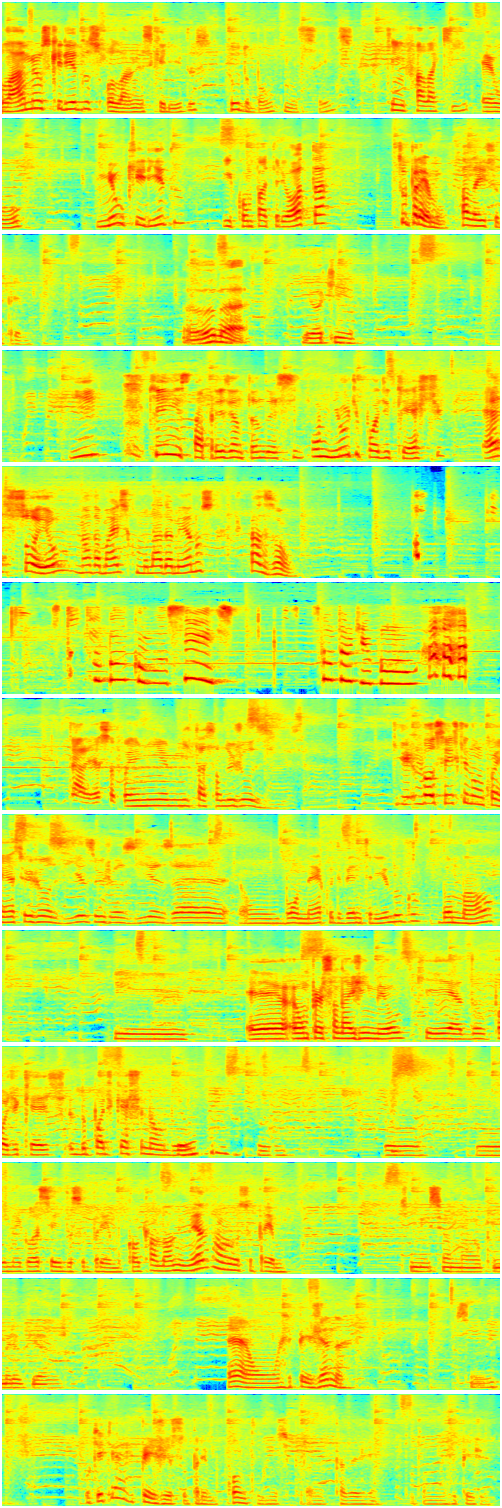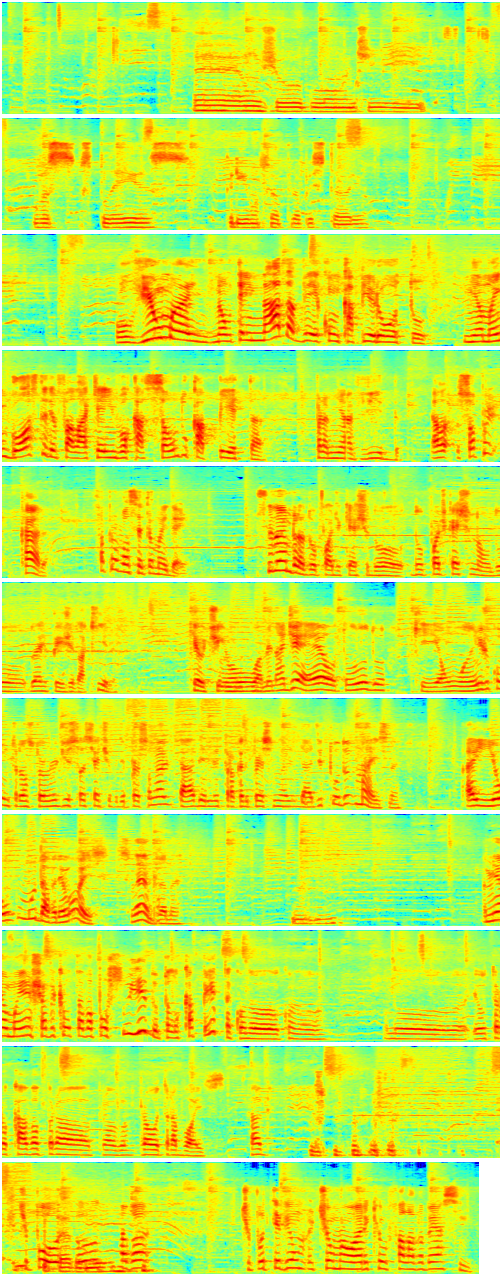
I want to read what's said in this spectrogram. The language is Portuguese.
Olá, meus queridos, olá, minhas queridas, tudo bom com vocês? Quem fala aqui é o meu querido e compatriota Supremo. Fala aí, Supremo. Oba! Eu aqui. E quem está apresentando esse humilde podcast é sou eu, nada mais como nada menos, Casão. Está tudo bom com vocês? Estão tão de bom. tá, essa foi a minha imitação do Josias. Que- Vocês que não conhecem o Josias, o Josias é, é um boneco de ventrílogo do mal. Que é, é um personagem meu que é do podcast. Do podcast não, do, do, do negócio aí do Supremo. Qual que é o nome mesmo, Supremo? Dimensional, primeira viagem. É um RPG, né? Sim. O que, que é RPG, Supremo? Conta isso pra, pra ver, gente. O que, é um RPG? É um jogo onde os, os players criam sua própria história. Ouviu, mãe? Não tem nada a ver com capiroto. Minha mãe gosta de falar que é a invocação do capeta pra minha vida. Ela só por, cara, só pra você ter uma ideia. Se lembra do podcast do do podcast não, do, do RPG da Akira? Que eu tinha o Amenadiel, tudo, que é um anjo com transtorno dissociativo de personalidade, ele troca de personalidade e tudo mais, né? Aí eu mudava de voz, se lembra, né? Uhum. A minha mãe achava que eu tava possuído pelo capeta quando, quando, quando eu trocava pra, pra, pra outra voz, sabe? tipo, Tá eu tava. Tipo, teve um, tinha uma hora que eu falava bem assim.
